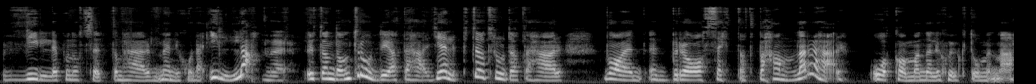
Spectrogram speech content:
ville på något sätt de här människorna illa. Nej. Utan de trodde ju att det här hjälpte och trodde att det här var en- ett bra sätt att behandla det här åkomman eller sjukdomen med.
